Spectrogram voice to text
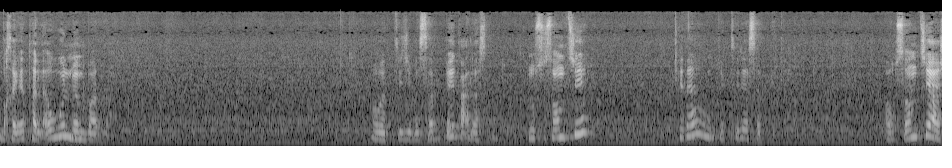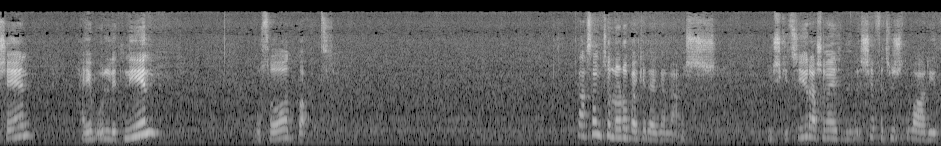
بخيطها الأول من بره. وببتدي بثبت على نص سنتي. كده وببتدي اثبتها أو سنتي عشان هيبقوا الاتنين قصاد بعض. بتاع سنتي إلا ربع كده يا جماعة مش مش كتير عشان الشفه مش تبقى عريضة.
